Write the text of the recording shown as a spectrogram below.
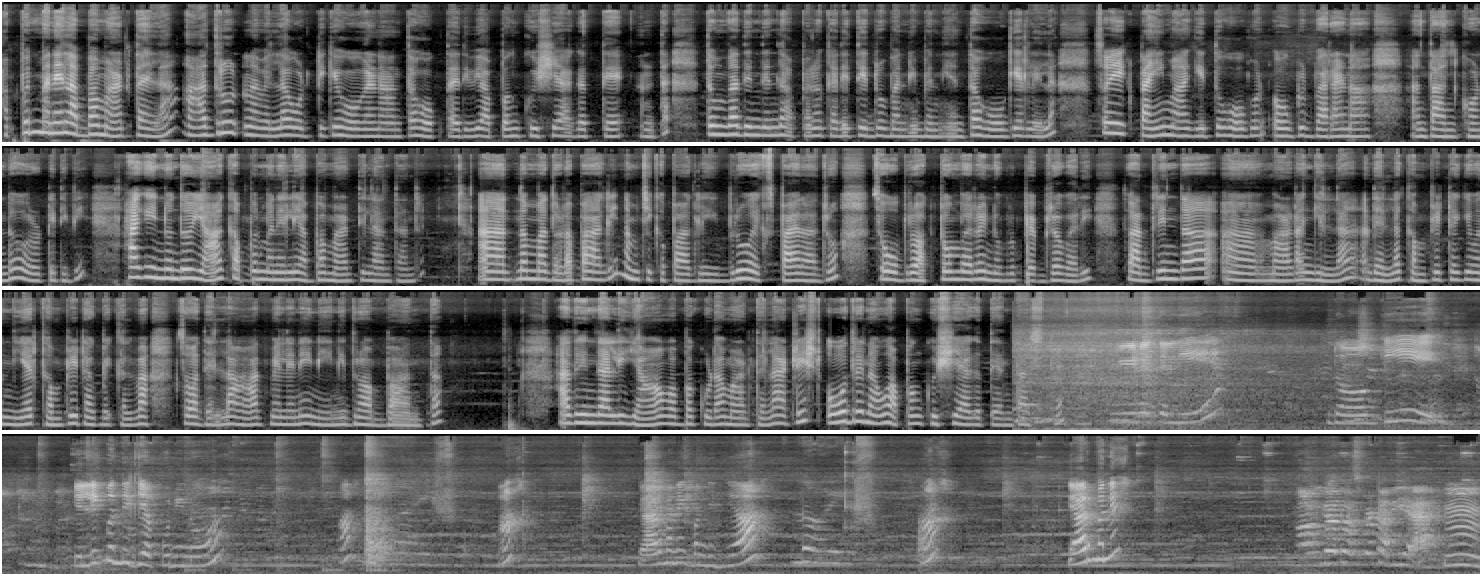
ಅಪ್ಪನ ಮನೇಲಿ ಹಬ್ಬ ಮಾಡ್ತಾ ಇಲ್ಲ. ಆದರೂ ನಾವೆಲ್ಲ ಒಟ್ಟಿಗೆ ಹೋಗೋಣ ಅಂತ ಹೋಗ್ತಾ ಇದ್ದೀವಿ ಅಪ್ಪಂಗೆ ಖುಷಿ ಆಗತ್ತೆ ಅಂತ ತುಂಬ ದಿನದಿಂದ ಅಪ್ಪನೂ ಕರಿತಿದ್ರು, ಬನ್ನಿ ಬನ್ನಿ ಅಂತ ಹೋಗಿರಲಿಲ್ಲ. ಸೊ ಈಗ ಟೈಮ್ ಆಗಿತ್ತು, ಹೋಗೋ ಹೋಗ್ಬಿಟ್ಟು ಬರೋಣ ಅಂತ ಅಂದ್ಕೊಂಡು ಹೊರಟಿದ್ದೀವಿ ಹಾಗೆ ಇನ್ನೊಂದು ಯಾಕೆ ಅಪ್ಪನ ಮನೇಲಿ ಹಬ್ಬ ಮಾಡ್ತಿಲ್ಲ ಅಂತ ಅಂದರೆ ನಮ್ಮ ದೊಡ್ಡಪ್ಪ ಆಗಲಿ, ನಮ್ಮ ಚಿಕ್ಕಪ್ಪ ಆಗಲಿ ಇಬ್ಬರೂ ಎಕ್ಸ್ಪೈರ್ ಆದರು. ಸೊ ಒಬ್ಬರು ಅಕ್ಟೋಬರು ಇನ್ನೊಬ್ಬರು ಫೆಬ್ರವರಿ ಸೊ ಅದರಿಂದ ಮಾಡೋಂಗಿಲ್ಲ. ಅದೆಲ್ಲ ಕಂಪ್ಲೀಟಾಗಿ ಒಂದು ಇಯರ್ ಕಂಪ್ಲೀಟ್ ಆಗಬೇಕಲ್ವಾ? ಸೊ ಅದೆಲ್ಲ ಆದಮೇಲೆ ಇನ್ನೇನಿದ್ರು ಹಬ್ಬ ಅಂತ. ಆದ್ದರಿಂದ ಅಲ್ಲಿ ಯಾವ ಹಬ್ಬ ಕೂಡ ಮಾಡ್ತಾಯಿಲ್ಲ ಅಟ್ಲೀಸ್ಟ್ ಹೋದರೆ ನಾವು ಅಪ್ಪಂಗೆ ಖುಷಿ ಆಗುತ್ತೆ ಅಂತ ಅಷ್ಟೇ. ಡಾಗಿ ಎಲ್ಲಿಗೆ ಬಂದಿದ್ಯಾ ಅಪ್ಪು ನೀನು? ಯಾರ ಮನೆಗೆ ಬಂದಿದ್ಯಾ? ಯಾರ ಮನೆ? ಹ್ಮ್.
